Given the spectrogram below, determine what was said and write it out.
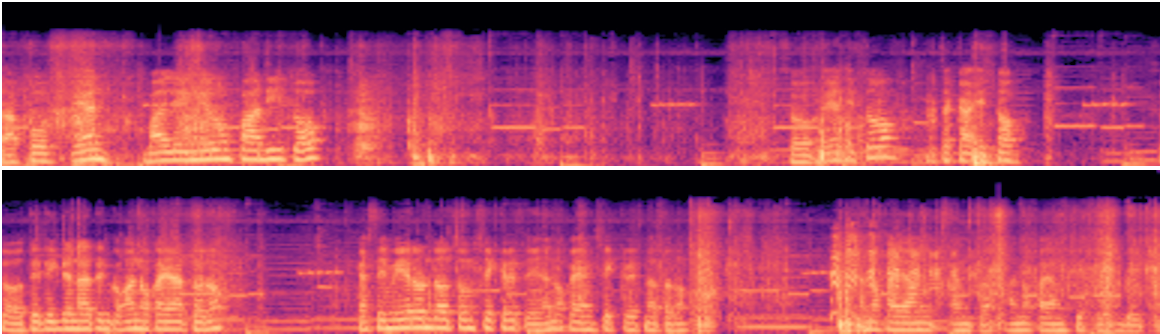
Tapos, ayan, bali, meron pa dito. So, ayan ito, at saka ito. So, titignan natin kung ano kaya to, no? Kasi meron daw tong secret eh. Ano kayang secret na to, no? Ano kayang, ano, ano kayang secret dito?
